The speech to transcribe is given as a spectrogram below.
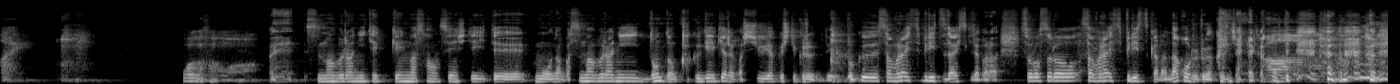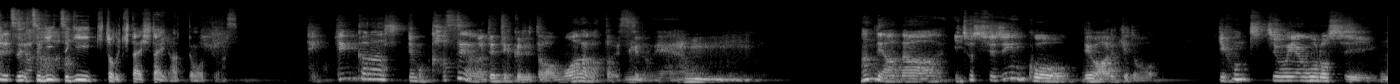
はい。小田さんは？えスマブラに鉄拳が参戦していてもうなんかスマブラにどんどん格ゲーキャラが集約してくるんで 僕サムライスピリッツ大好きだからそろそろサムライスピリッツからナコルルが来るんじゃないかなって。次次ちょっと期待したいなって思ってます。鉄拳からでもカズヤが出てくるとは思わなかったですけどね、うん。なんであんな一応主人公ではあるけど基本父親殺しうん。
